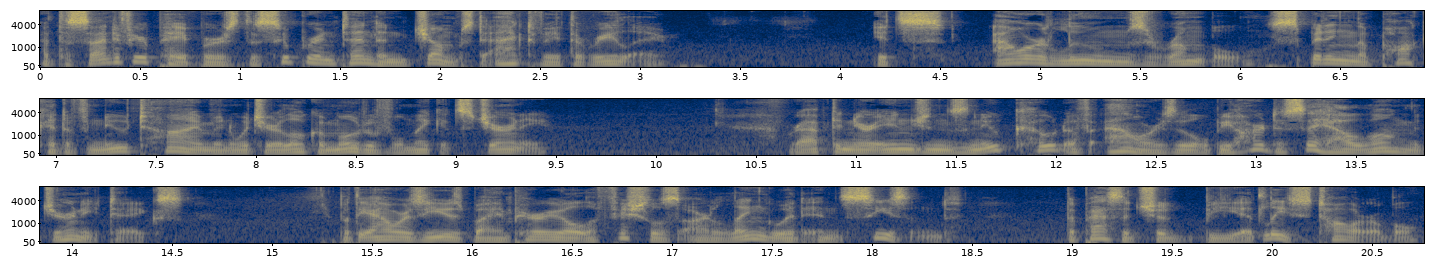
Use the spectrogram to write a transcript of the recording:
At the sight of your papers, the superintendent jumps to activate the relay. It's our looms rumble, spitting the pocket of new time in which your locomotive will make its journey. Wrapped in your engine's new coat of hours, it will be hard to say how long the journey takes. But the hours used by Imperial officials are languid and seasoned. The passage should be at least tolerable.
